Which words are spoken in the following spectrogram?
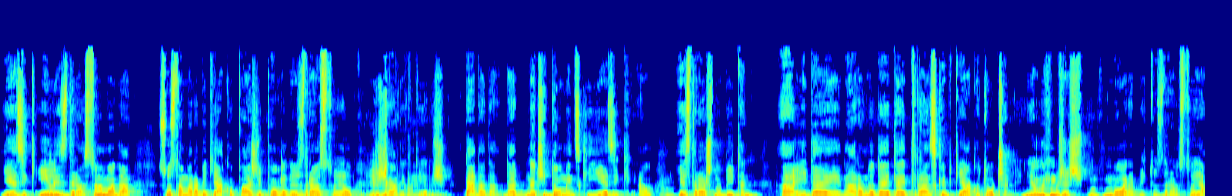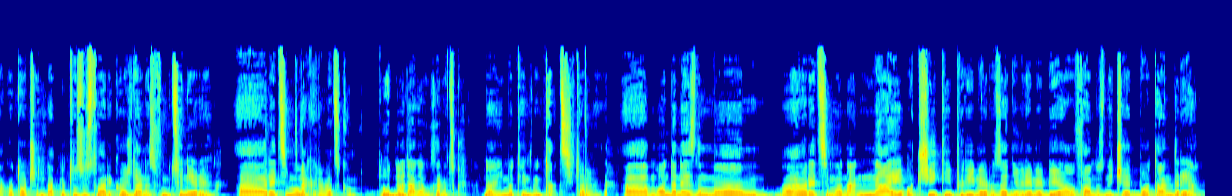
jezik ili zdravstvenom, onda sustav mora biti jako pažljiv, pogledaju zdravstvo, jel? Da, da, da, da, znači domenski jezik, jel? Je strašno bitan. A, I da je, naravno, da je taj transkript jako točan, jel? Možeš, mora biti u zdravstvu jako točan, dakle, to su stvari koje još danas funkcioniraju. A, recimo... Na hrvatskom? U, da, da, u Hrvatskoj, da, imate implementaciju toga. A, onda ne znam, evo recimo, na, najočitiji primjer u zadnje vrijeme je bio famozni chatbot Andrija,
